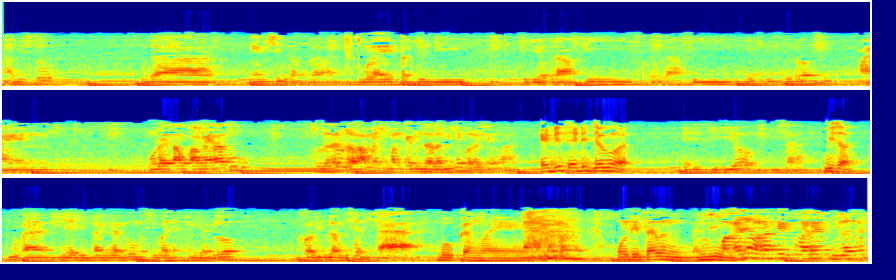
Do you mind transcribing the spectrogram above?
nah, habis itu udah MC udah enggak. Mulai terjun di videografi fotografi ya gitu gitu doang sih. Main. Mulai tahu kamera tuh sebenarnya udah lama cuman kayak mendalaminya baru SMA Edit, edit jago nggak? edit video bisa. Bisa. bukan ya dibilang jago masih banyak yang jago. Kalau dibilang bisa bisa. Bukan main. Multi talent anjing. makanya orang kayak kemarin bilang kan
